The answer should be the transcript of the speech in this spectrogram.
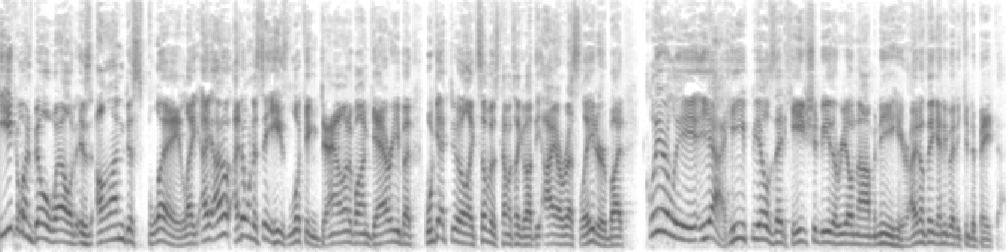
ego in Bill Weld is on display. Like I I don't want to say he's looking down upon Gary, but we'll get to like some of his comments like about the IRS later. But clearly, yeah, he feels that he should be the real nominee here. I don't think anybody can debate that.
